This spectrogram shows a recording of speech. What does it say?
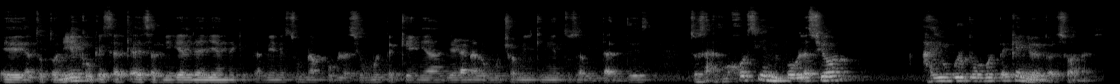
eh, que es cerca de San Miguel de Allende, que también es una población muy pequeña, llegan a lo mucho a 1.500 habitantes. Entonces, a lo mejor sí en mi población hay un grupo muy pequeño de personas,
